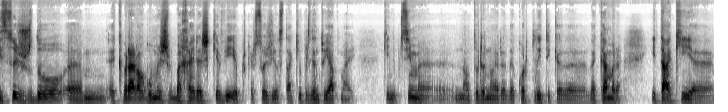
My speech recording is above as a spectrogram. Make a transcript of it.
isso ajudou um, a quebrar algumas barreiras que havia, porque as pessoas viam-se, está aqui o presidente do IAPMEI, que ainda por cima, eh, na altura não era da cor política da, da Câmara, e está aqui a,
